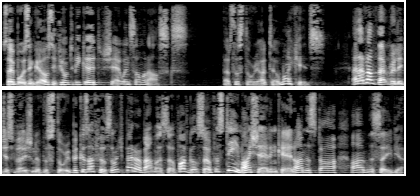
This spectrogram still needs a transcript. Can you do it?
So, boys and girls, if you want to be good, share when someone asks. That's the story I'd tell my kids. And I love that religious version of the story because I feel so much better about myself. I've got self esteem. I shared and cared. I'm the star. I'm the savior.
